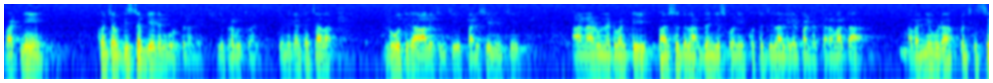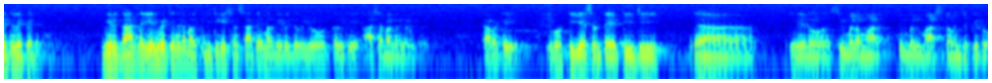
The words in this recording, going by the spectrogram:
వాటిని కొంచెం డిస్టర్బ్ చేయదని కోరుతున్నాను ఈ ప్రభుత్వాన్ని. ఎందుకంటే చాలా లోతుగా ఆలోచించి పరిశీలించి ఆనాడు ఉన్నటువంటి పరిస్థితులను అర్థం చేసుకొని కొత్త జిల్లాలు ఏర్పడ్డ తర్వాత అవన్నీ కూడా మంచిగా సెటిల్ అయిపోయినాయి. మీరు దాంట్లో ఏం పెట్టిందంటే మనకి లిటిగేషన్ స్టార్ట్ అయ్యి మన నిరుద్యోగ యువకులకి ఆశాభంగం కలుగుతుంది కాబట్టి ఇప్పుడు టీఎస్ ఉంటే టీజీ ఇదేదో సింబల్ మార్ సింబల్ మార్చుతామని చెప్పారు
